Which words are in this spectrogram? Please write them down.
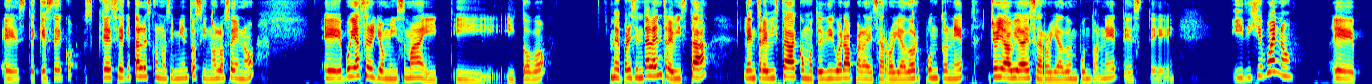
este, que sé, que sé tales conocimientos si no lo sé, ¿no? Eh, voy a ser yo misma y, y, y todo. Me presenté a la entrevista. La entrevista, como te digo, era para desarrollador.net. Yo ya había desarrollado en .net, este, y dije, bueno, eh,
